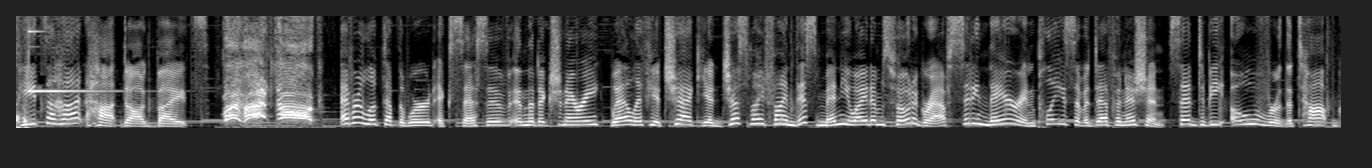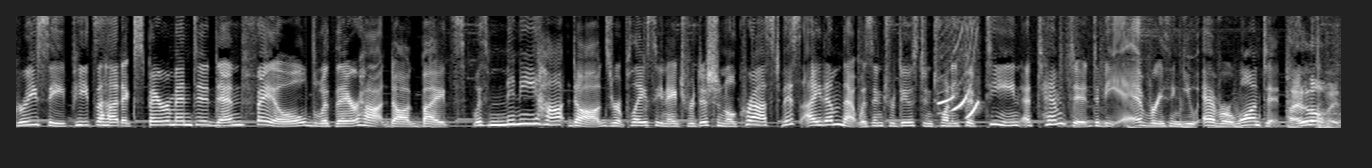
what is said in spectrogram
Pizza Hut hot dog bites. My hot dog! Ever looked up the word excessive in the dictionary? Well, if you check, you just might find this menu item's photograph sitting there in place of a definition. Said to be over the top greasy, Pizza Hut experimented and failed with their hot dog bites. With mini hot dogs replacing a traditional crust, this item that was introduced in 2015 attempted to be everything you ever wanted. I love it.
